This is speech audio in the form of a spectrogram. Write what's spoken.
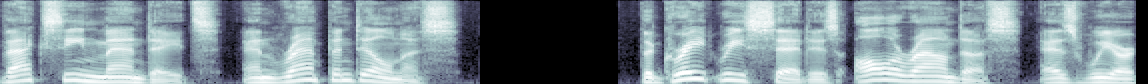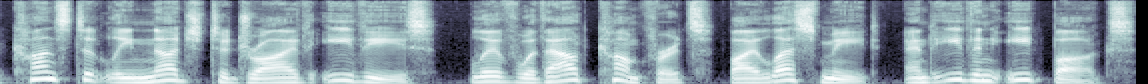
vaccine mandates, and rampant illness. The Great Reset is all around us as we are constantly nudged to drive EVs, live without comforts, buy less meat, and even eat bugs.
